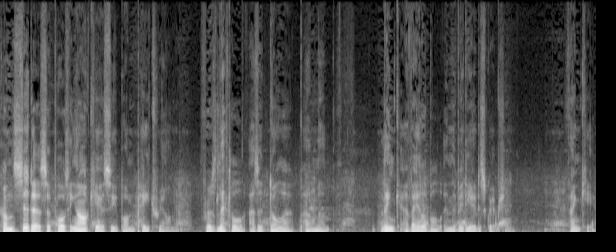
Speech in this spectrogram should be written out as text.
Consider supporting Archaeosoup on Patreon for as little as a dollar per month. Link available in the video description. Thank you.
